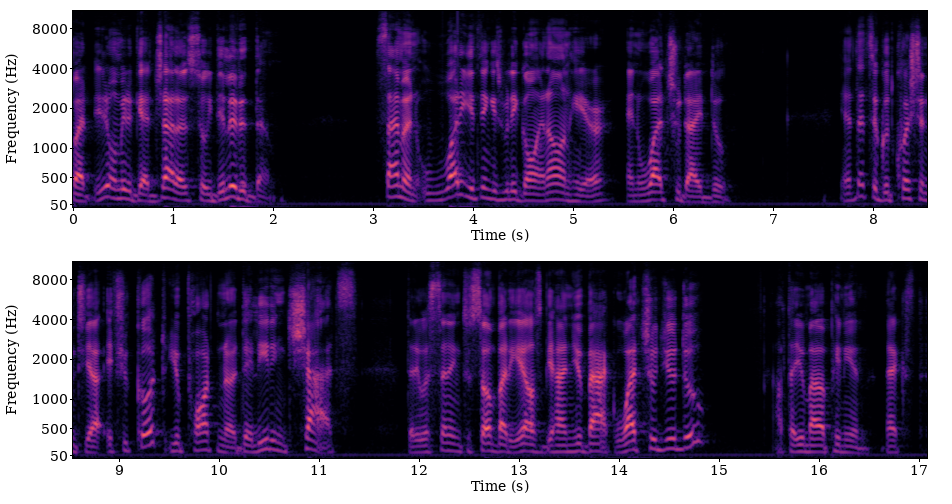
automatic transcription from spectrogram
but he didn't want me to get jealous, so he deleted them. Simon, what do you think is really going on here, and what should I do? Yeah, that's a good question, Tia. If you caught your partner deleting chats that he was sending to somebody else behind your back, what should you do? I'll tell you my opinion next.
